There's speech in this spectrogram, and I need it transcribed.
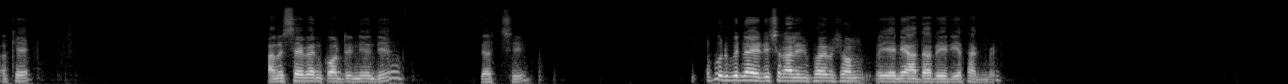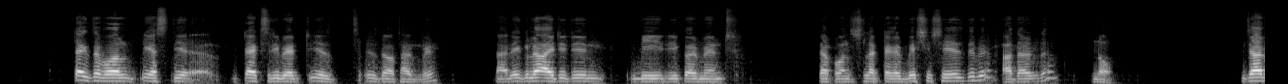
ওকে আমি সেভেন কন্টিনিউ দিয়ে যাচ্ছি। পূর্বে না additional information any other area থাকবে। ট্যাক্সেবল ইয়েস দিয়ে ট্যাক্স রিবেট দেওয়া থাকবে। আর এগুলো আইটিটি বি রিকোয়ারমেন্ট যা পঞ্চাশ লাখ টাকার বেশি সে এস দেবে আদার নো যার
